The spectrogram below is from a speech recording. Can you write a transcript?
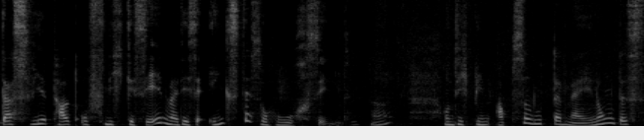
das wird halt oft nicht gesehen, weil diese Ängste so hoch sind. Und ich bin absolut der Meinung, dass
